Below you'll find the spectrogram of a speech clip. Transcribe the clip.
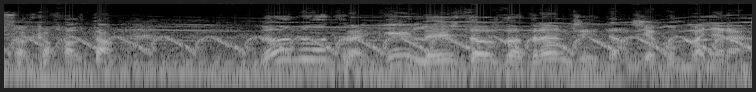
Ostres, el que faltava. No, no, tranquil, és dels de trànsit, els hi acompanyarà.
